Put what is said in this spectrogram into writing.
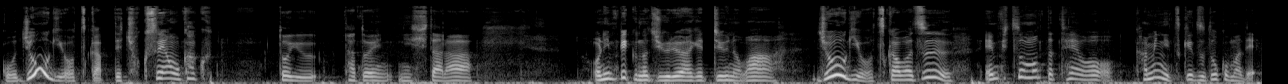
こう定規を使って直線を描くという例えにしたらオリンピックの重量挙げっていうのは定規を使わず鉛筆を持った手を紙につけずどこまで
